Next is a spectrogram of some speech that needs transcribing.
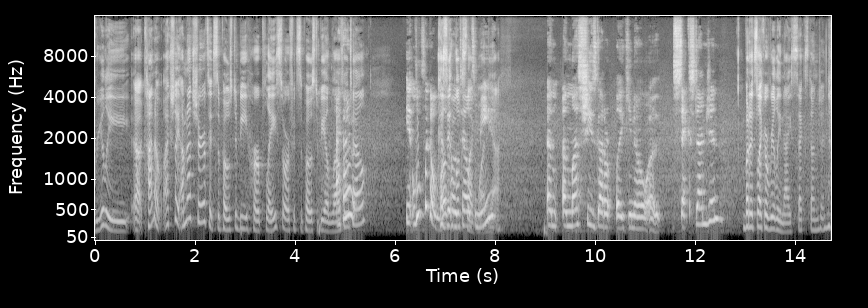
really uh, kind of actually I'm not sure if it's supposed to be her place or if it's supposed to be a love hotel It looks like a love it hotel like to one. me, Yeah. un- unless she's got a like you know a sex dungeon. but it's like a really nice sex dungeon.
